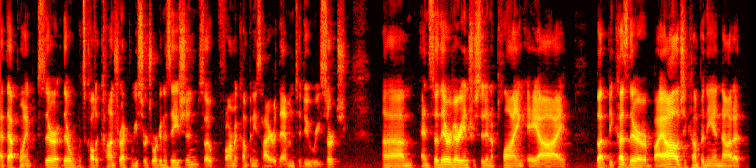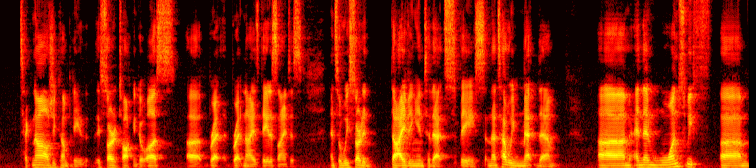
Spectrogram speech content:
at that point because they're they're what's called a contract research organization. So pharma companies hire them to do research, um, and so they were very interested in applying AI. But because they're a biology company and not a technology company, they started talking to us, uh, Brett Brett and I as data scientists, and so we started diving into that space, and that's how we met them. Um, and then once we um,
